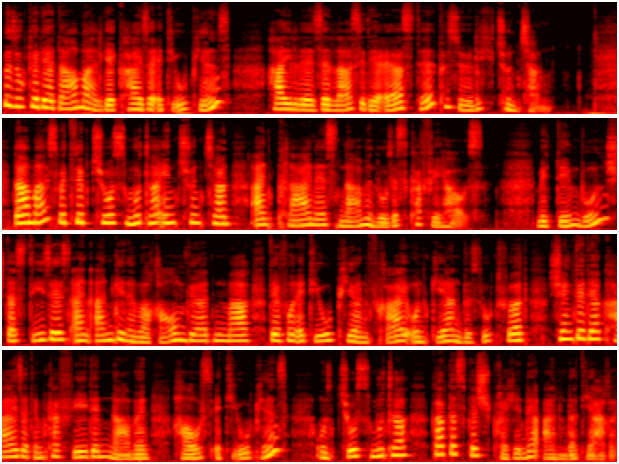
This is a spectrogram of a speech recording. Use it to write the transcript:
besuchte der damalige Kaiser Äthiopiens, Haile Selassie I., persönlich Chuncheon. Damals betrieb Chos Mutter in Chuncheon ein kleines, namenloses Kaffeehaus mit dem Wunsch, dass dieses ein angenehmer Raum werden mag, der von Äthiopiern frei und gern besucht wird, schenkte der Kaiser dem Café den Namen Haus Äthiopiens und Chus Mutter gab das Versprechen der 100 Jahre.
